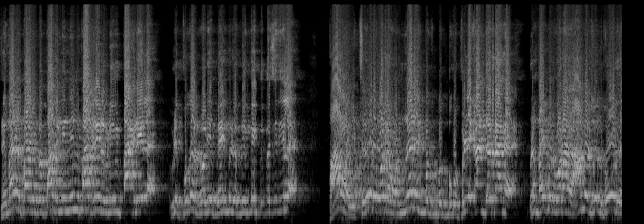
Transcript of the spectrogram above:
இந்த மாதிரி பாக்க பாக்க நின்று பாக்குறீங்க இப்படி இப்படி பாக்குறீங்களா இப்படி புகழ் அப்படியே பயன்படு அப்படி பேசுறீங்களா பாவம் இத்தனை பேர் ஓடுறாங்க உன் முன்னாடி பிள்ளை காண் தருறாங்க பயப்பட போறாங்க ஆம்பளை சொல்லி போகுது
